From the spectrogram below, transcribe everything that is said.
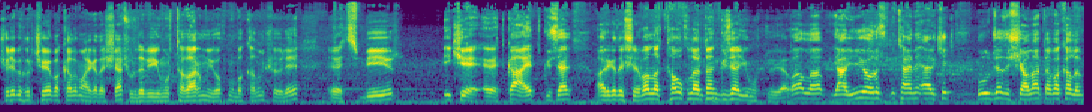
Şöyle bir hırçaya bakalım arkadaşlar. Şurada bir yumurta var mı yok mu bakalım şöyle. Evet bir 2 evet gayet güzel arkadaşlar. Valla tavuklardan güzel yumurtluyor ya. Valla ya yiyoruz bir tane erkek bulacağız inşallah da bakalım.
